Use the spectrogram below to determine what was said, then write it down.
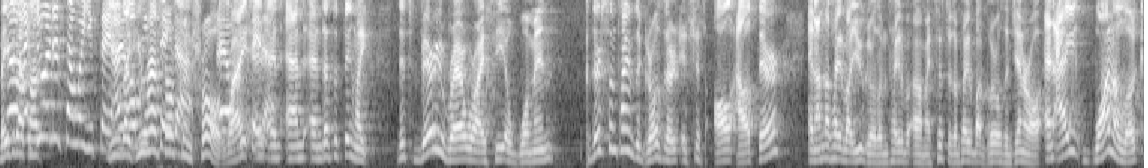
maybe no, that's I not. do understand what you say. you, I like you have self control, right? And, and and and that's the thing. Like it's very rare where I see a woman because there's sometimes the girls that are it's just all out there. And I'm not talking about you girls. I'm talking about uh, my sisters. I'm talking about girls in general. And I want to look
